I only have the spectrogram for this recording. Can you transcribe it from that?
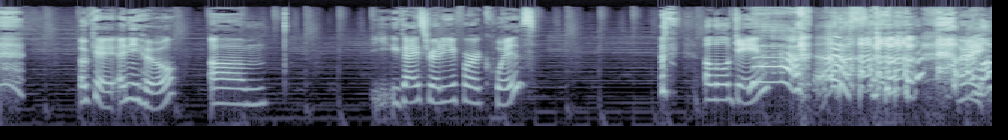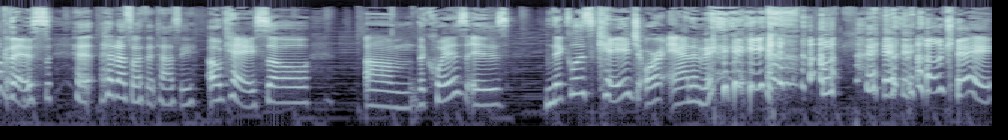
okay. Anywho. Um. You guys ready for a quiz? a little game. I right, love go- this. Hit, hit us with it, Tassie. Okay, so um the quiz is Nicolas Cage or anime. okay. okay.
